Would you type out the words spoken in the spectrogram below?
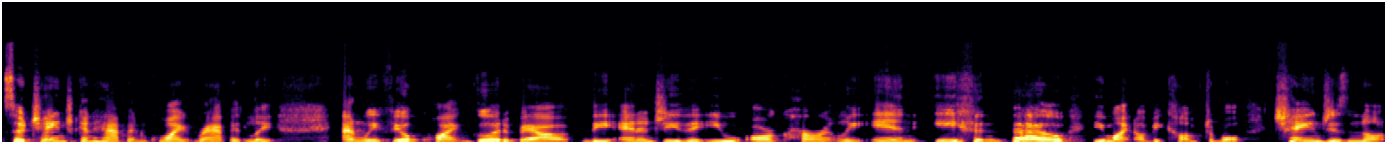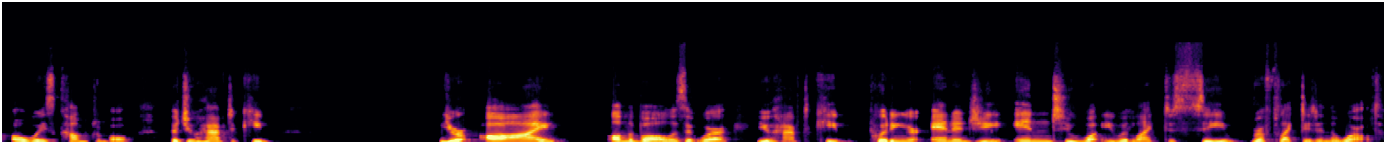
So change can happen quite rapidly. And we feel quite good about the energy that you are currently in, even though you might not be comfortable. Change is not always comfortable, but you have to keep your eye on the ball, as it were. You have to keep putting your energy into what you would like to see reflected in the world.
